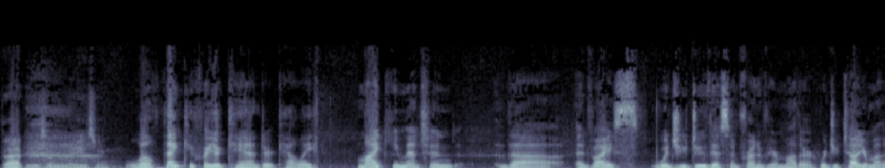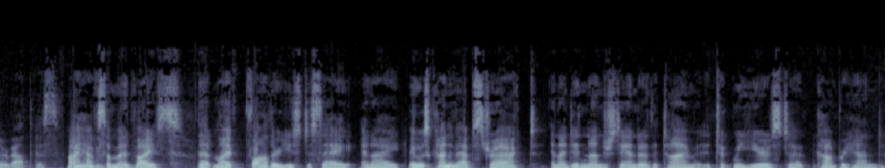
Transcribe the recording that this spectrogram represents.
That is amazing. Well, thank you for your candor, Kelly. Mike, you mentioned the advice would you do this in front of your mother? Would you tell your mother about this? I have mm-hmm. some advice that my father used to say and I it was kind of abstract and I didn't understand it at the time. It took me years to comprehend.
